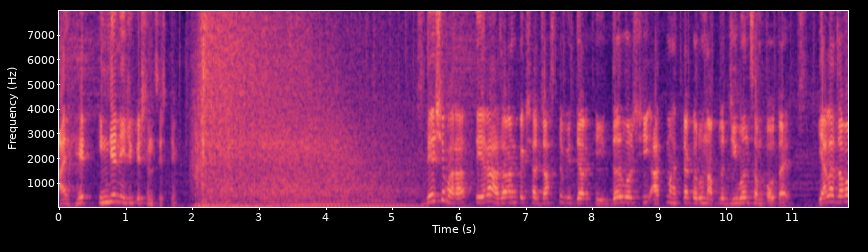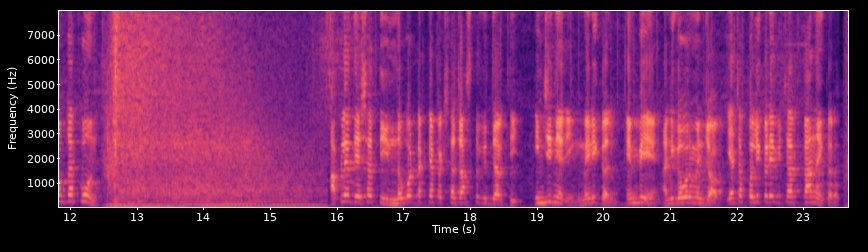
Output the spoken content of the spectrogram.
I hate Indian education system. देशभरात तेरा हजारांपेक्षा जास्त विद्यार्थी दरवर्षी आत्महत्या करून आपलं जीवन संपवत आहेत याला जबाबदार कोण? आपल्या देशातील नव्वद टक्क्यापेक्षा जास्त विद्यार्थी engineering medical M B A आणि गव्हर्नमेंट जॉब याच्या पलीकडे विचार का नाही करत?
